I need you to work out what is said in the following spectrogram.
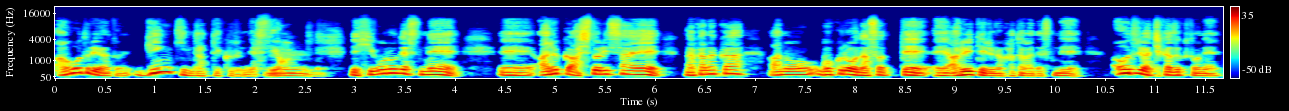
青踊りだとね、元気になってくるんですよ。うんで、日頃ですね、えー歩く足取りさえ、なかなか、あの、ご苦労なさって、えー歩いているような方がですね、青鳥が近づくとね、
